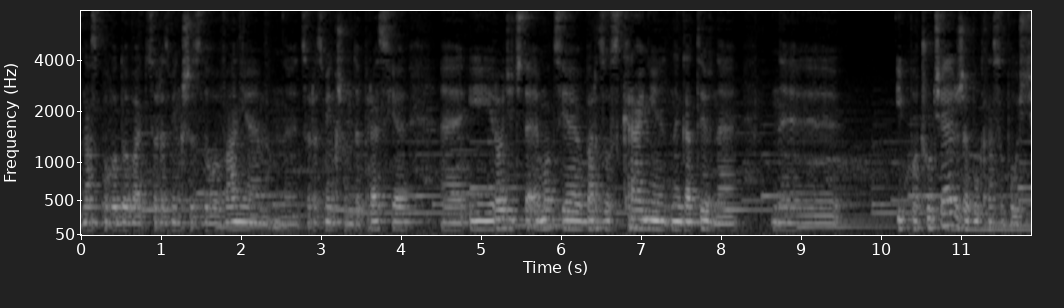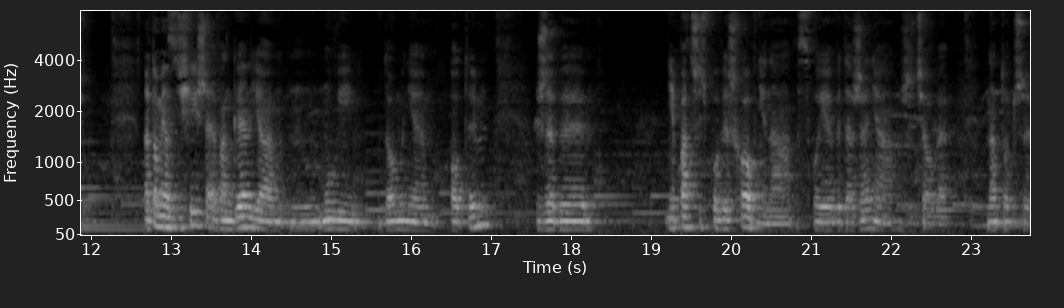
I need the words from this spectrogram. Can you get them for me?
w nas powodować coraz większe zdołowanie, coraz większą depresję i rodzić te emocje bardzo skrajnie negatywne i poczucie, że Bóg nas opuścił. Natomiast dzisiejsza Ewangelia mówi do mnie o tym, żeby nie patrzeć powierzchownie na swoje wydarzenia życiowe, na to, czy, y,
